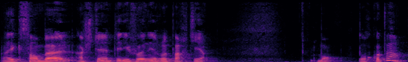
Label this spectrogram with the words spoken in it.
avec 100 balles, acheter un téléphone et repartir. Bon, pourquoi pas?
